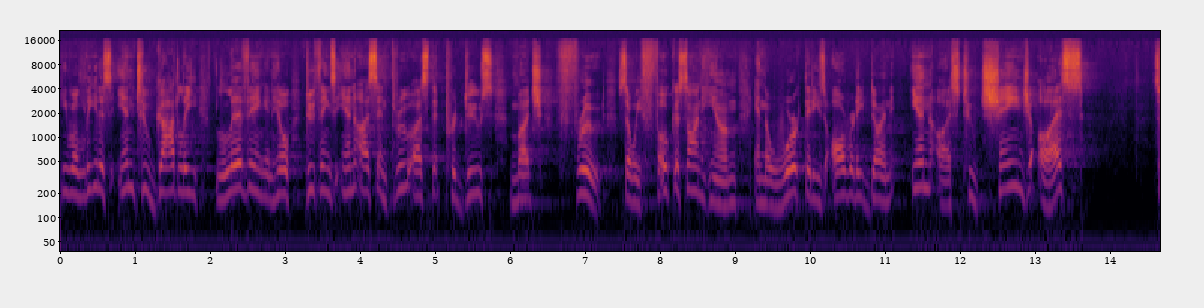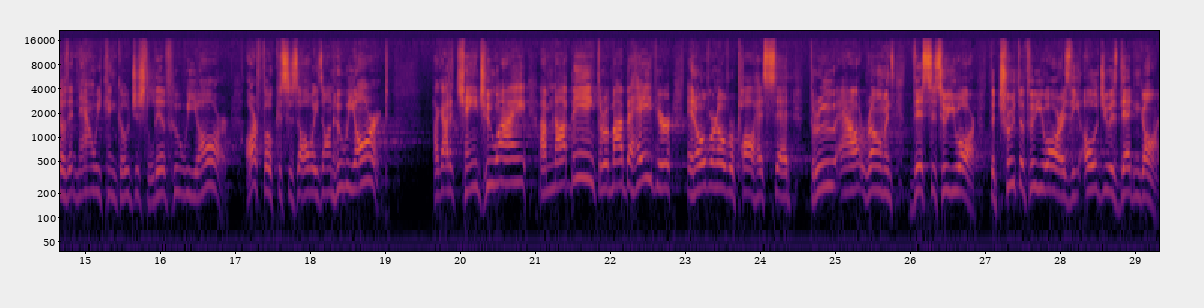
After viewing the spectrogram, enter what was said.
He will lead us into godly living, and He'll do things in us and through us that produce much fruit. So we focus on Him and the work that He's already done in us to change us so that now we can go just live who we are. Our focus is always on who we aren't. I got to change who I I'm not being through my behavior. And over and over, Paul has said throughout Romans, this is who you are. The truth of who you are is the old you is dead and gone.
